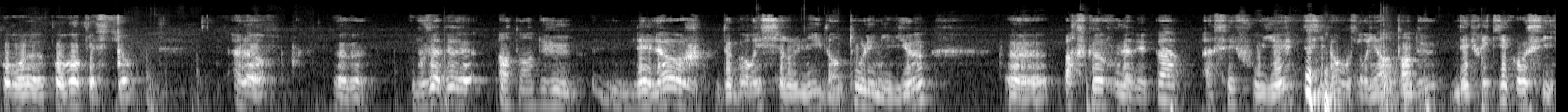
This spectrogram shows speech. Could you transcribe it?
pour, euh, pour, vos questions. Alors, euh, vous avez entendu l'éloge de Boris Cyrulnik dans tous les milieux, euh, parce que vous n'avez pas assez fouillé, sinon vous auriez entendu des critiques aussi.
